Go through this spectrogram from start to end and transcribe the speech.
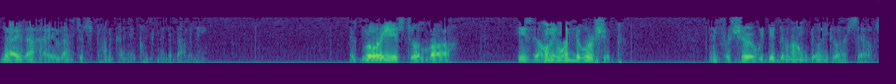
La ilaha illa The glory is to Allah. He's the only one to worship. And for sure we did the wrongdoing to ourselves.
